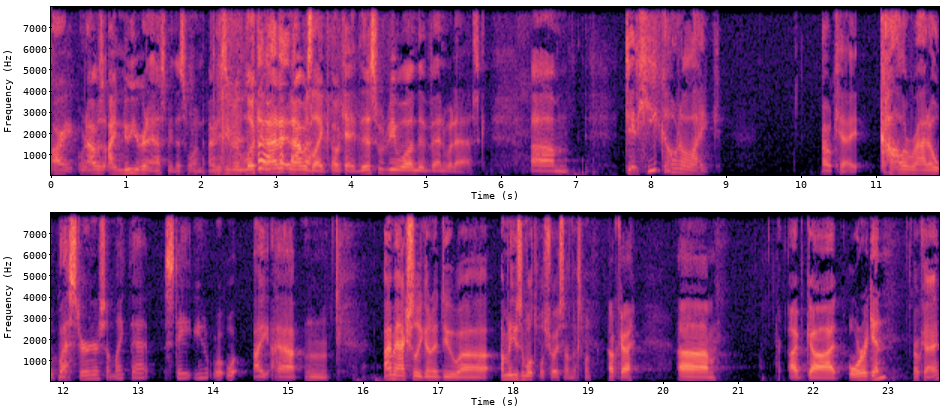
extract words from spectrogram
all right. When I was, I knew you were going to ask me this one. I was even looking at it, and I was like, okay, this would be one that Ben would ask. Um, did he go to like, okay, Colorado Western or something like that state? You know, I, I mm, I'm actually going to do. Uh, I'm going to use a multiple choice on this one. Okay. Um, I've got Oregon, Okay.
